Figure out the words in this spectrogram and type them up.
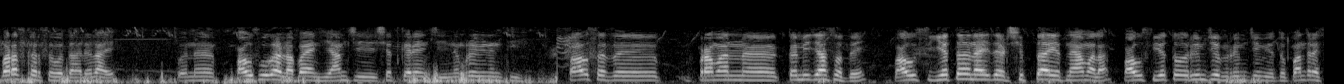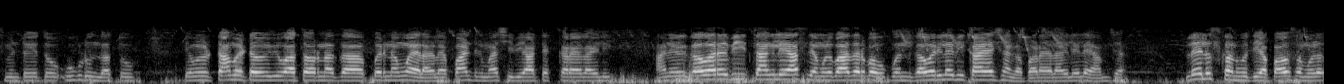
बराच खर्च होत आलेला आहे. पण पाऊस उघडला पाहिजे ही आमची शेतकऱ्यांची नम्र विनंती. पावसाचं प्रमाण कमी जास्त होतंय. पाऊस येतं नाही जर शिपता येत नाही आम्हाला. पाऊस येतो रिमझिम रिमझिम येतो पंधराच मिनिटं येतो उघडून जातो. त्यामुळे टमाटो बी वातावरणाचा परिणाम व्हायला लागला पांढरी माशी बी अटॅक करायला लागली. आणि गवारं बी चांगले असल्यामुळे बाजारभाव पण गवारीला बी काळ्या शेंगा पडायला लागलेल्या आहे आमच्या. लय नुकसान होते या पावसामुळं.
